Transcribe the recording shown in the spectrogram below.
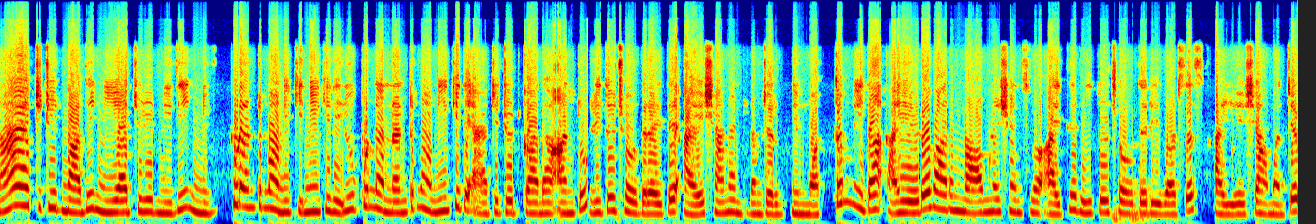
నా యాటిట్యూడ్ నాది నీ యాటిట్యూడ్ నీది. ఇప్పుడు అంటున్నావు నీకు నీకు ఇది ఇప్పుడు నన్ను అంటున్నావు నీకు ఇది యాటిట్యూడ్ కాదా అంటూ రితు చౌదరి అయితే ఆయేషా అని అంటడం జరుగుతుంది. మొత్తం మీద ఆ ఏడో వారం నామినేషన్స్లో అయితే రితు చౌదరి వర్సెస్ అయేషా మధ్య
